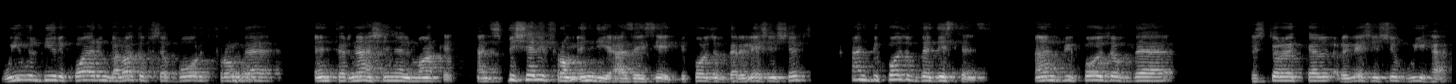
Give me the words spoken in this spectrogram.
We will be requiring a lot of support from the international market, and especially from India, as I said, because of the relationships and because of the distance and because of the historical relationship we have.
